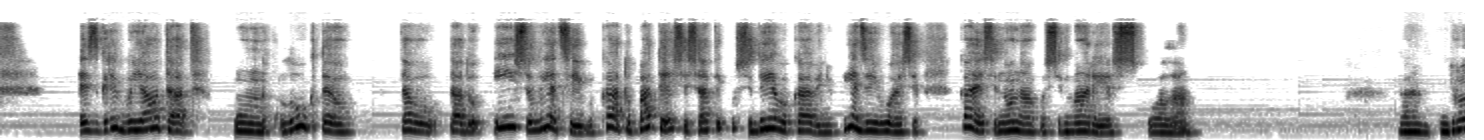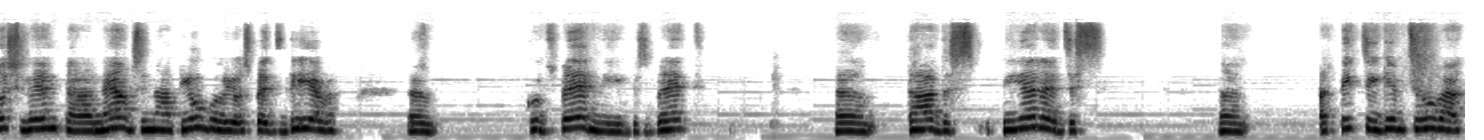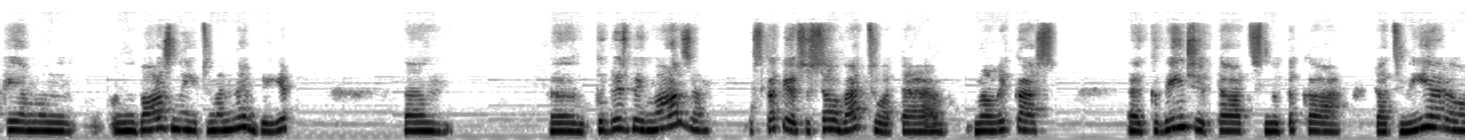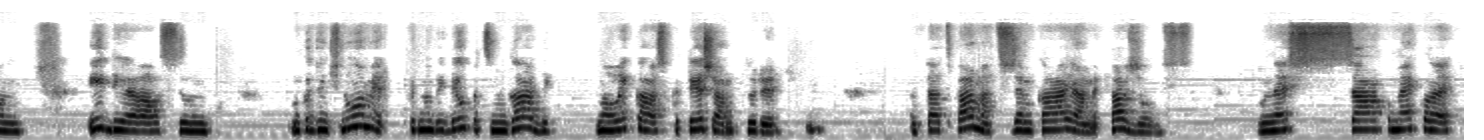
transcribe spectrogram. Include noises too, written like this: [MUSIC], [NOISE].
Es gribu jautāt un lūgt tev tavu tādu īsu liecību, kā tu pati esi satikusi Dievu, kā viņu piedzīvojusi, kā esi nonākusi Marijas skolā. Eh, droši vien tā neapzināti ilgojos pēc Dieva kopš bērnības, bet um, tādas pieredzes um, ar ticīgiem cilvēkiem un, un baznīcu man nebija. Um, um, kad es biju maza, es skatījos uz savu veco tēvu. Man likās, uh, ka viņš ir tāds, nu, tā kā, tāds miera un ideāls. Un, un kad viņš nomira, kad man bija 12 gadi, man likās, ka tiešām tur ir tāds pamats zem kājām, ir pazudis. Un es sāku meklēt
